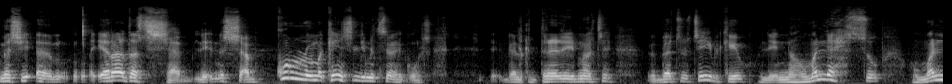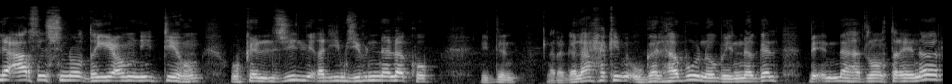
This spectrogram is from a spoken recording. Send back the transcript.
ماشي إرادة الشعب لأن الشعب كله ما كاينش اللي ما يقولش قال لك الدراري ما باتوا تيبكيو لأن هما اللي حسوا هما اللي عارفين شنو ضيعوا من يديهم وكان الجيل اللي غادي يجيب لنا la coupe اذا راه قالها حكيم وقالها بونو بأن قال بأن هذا l'entraîneur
